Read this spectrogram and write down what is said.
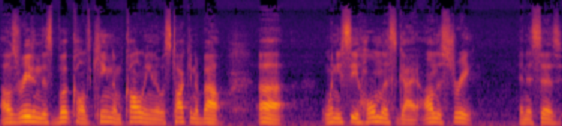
I was reading this book called Kingdom Calling, and it was talking about uh, when you see a homeless guy on the street, and it says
